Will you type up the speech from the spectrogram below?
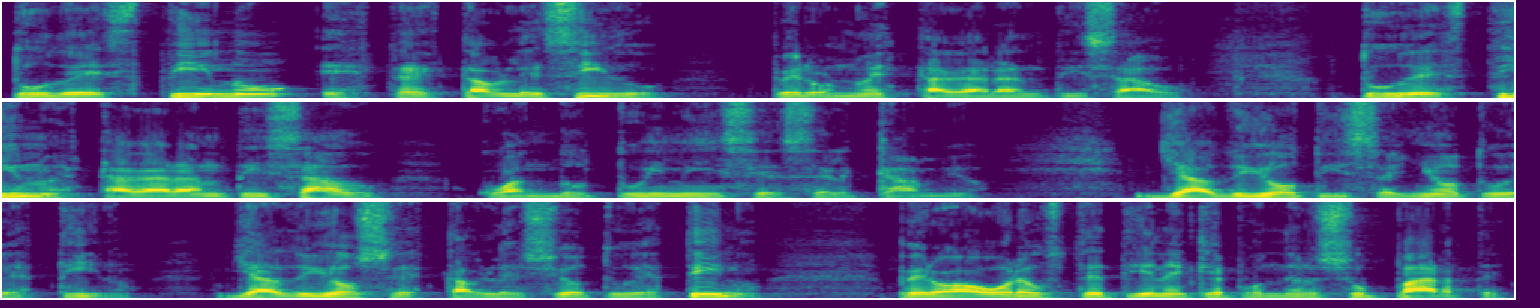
tu destino está establecido, pero no está garantizado. Tu destino está garantizado cuando tú inicies el cambio. Ya Dios diseñó tu destino, ya Dios estableció tu destino, pero ahora usted tiene que poner su parte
